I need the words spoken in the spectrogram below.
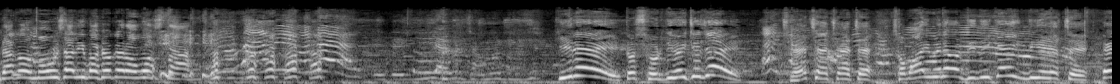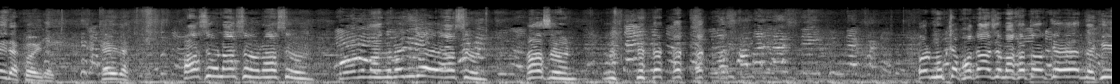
দেখো মৌসালি পাঠকের অবস্থা। কি রে তোর সর্দি হয়েছে যে? ছ্যা ছ্যা ছ্যা ছ্যা সবাই মিলে ওর দিদিকেই দিয়ে যাচ্ছে। এই দেখো এই দেখো এই দেখো। আসুন আসুন আসুন। রং মাংবেন যে? আসুন আসুন। ওর মুখটা ফাঁকা আছে মাখাতো ওকে দেখি।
